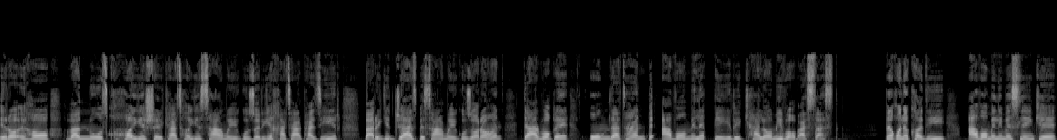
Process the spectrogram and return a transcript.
ارائه ها و نسخ های شرکت های سرمایه گذاری خطرپذیر برای جذب سرمایه گذاران در واقع عمدتا به عوامل غیر کلامی وابسته است. به قول کادی عواملی مثل اینکه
